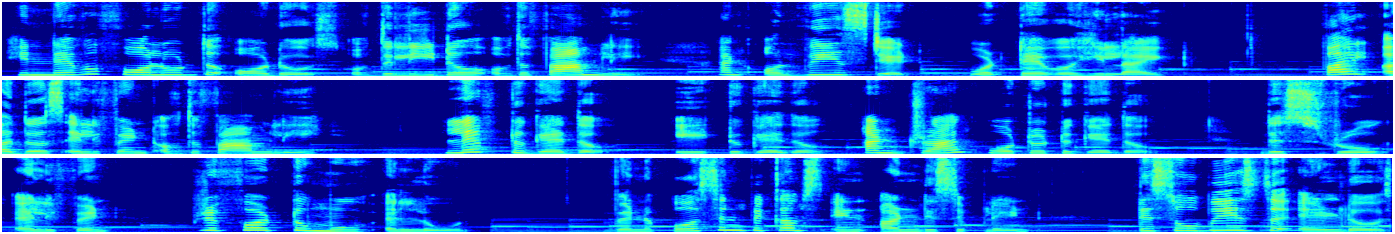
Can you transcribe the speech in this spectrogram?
He never followed the orders of the leader of the family and always did whatever he liked. While others elephant of the family lived together, ate together and drank water together, this rogue elephant preferred to move alone. When a person becomes in undisciplined, disobeys the elders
